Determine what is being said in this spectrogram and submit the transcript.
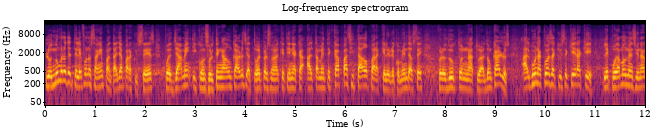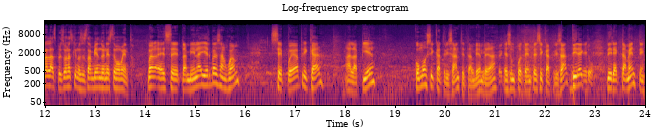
Los números de teléfono están en pantalla para que ustedes pues llamen y consulten a don Carlos y a todo el personal que tiene acá altamente capacitado para que le recomiende a usted producto natural. Don Carlos, ¿alguna cosa que usted quiera que le podamos mencionar a las personas que nos están viendo en este momento? Bueno, este, también la hierba de San Juan se puede aplicar a la piel como cicatrizante también, ¿verdad? Es un potente cicatrizante. Directo. Directamente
